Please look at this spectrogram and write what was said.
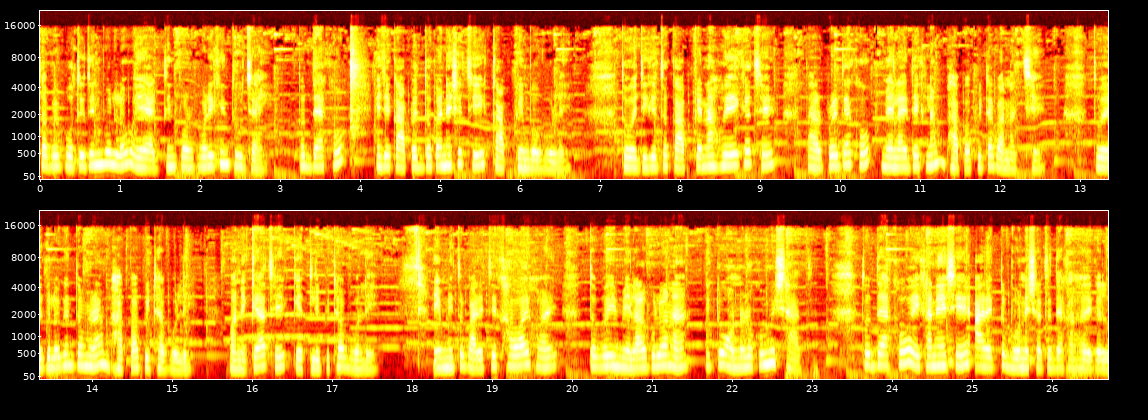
তবে প্রতিদিন বললেও ওই একদিন পর পরই কিন্তু যাই। তো দেখো, এই যে কাপের দোকানে এসেছি, কাপ কিনবো বলে। তো ওইদিকে তো কাপ কেনা হয়ে গেছে। তারপরে দেখো, মেলায় দেখলাম ভাপা পিঠা বানাচ্ছে। তো এগুলো কিন্তু আমরা ভাপা পিঠা বলি। অনেকে আছে কেতলি পিঠা বলে। এমনি তো বাড়িতে খাওয়াই হয়, তবে এই মেলারগুলো না একটু অন্যরকমই স্বাদ। তো দেখো, এখানে এসে আর একটা বোনের সাথে দেখা হয়ে গেল।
